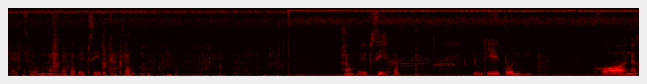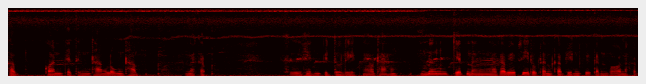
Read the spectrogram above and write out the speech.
เดี๋ยวจะลงให้นะครับเอฟซีทุกท่านครับ เอาเอฟซีครับ อยู่ที่ต้นข้อนะครับ ก่อนจะถึงทางลงถ้ำนะครับ คือเห็นเป็นตัวเลขแนวทางหนึ่งเจ็ดหนึ่งนะครับเอฟซีทุกท่านครับเห็นคือกันพ่อนะครับ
